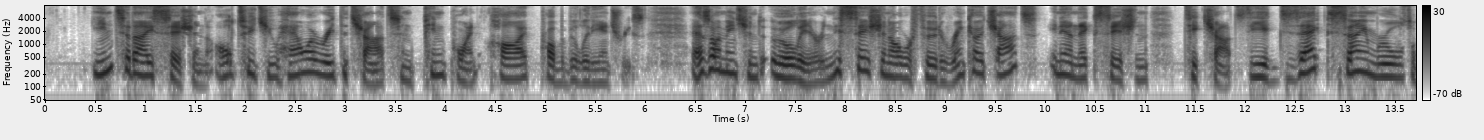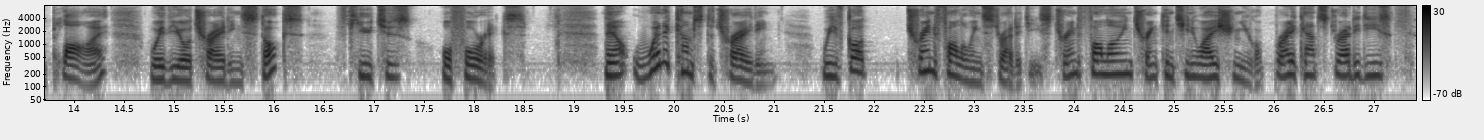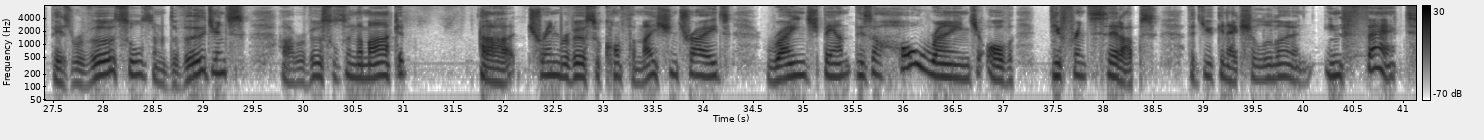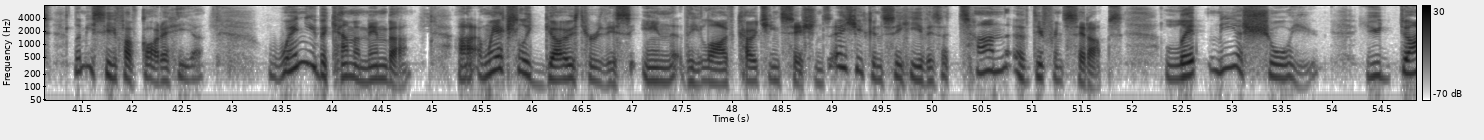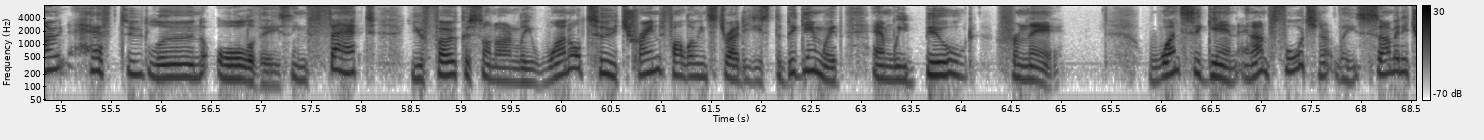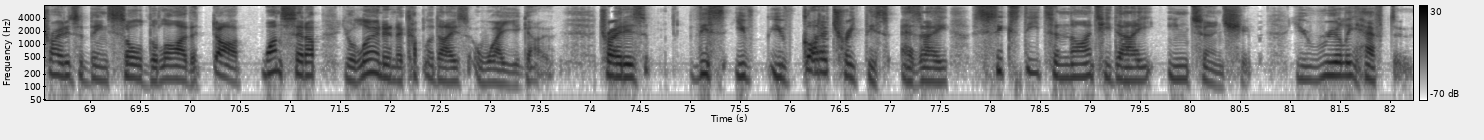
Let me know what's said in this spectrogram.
in today's session I'll teach you how I read the charts and pinpoint high probability entries. As I mentioned earlier in this session I'll refer to Renko charts. In our next session tick charts. The exact same rules apply whether you're trading stocks futures or forex. Now when it comes to trading we've got trend following strategies. Trend following trend continuation. You've got breakout strategies. There's reversals and divergence uh, reversals in the market uh, trend reversal confirmation trades range bound. There's a whole range of different setups that you can actually learn. In fact let me see if I've got it here when you become a member uh, and we actually go through this in the live coaching sessions as you can see here there's a ton of different setups. Let me assure you you don't have to learn all of these. In fact you focus on only one or two trend following strategies to begin with and we build from there. Once again and unfortunately so many traders have been sold the lie that oh, one setup you'll learn in a couple of days away you go. Traders this you've you've got to treat this as a 60 to 90 day internship. You really have to.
